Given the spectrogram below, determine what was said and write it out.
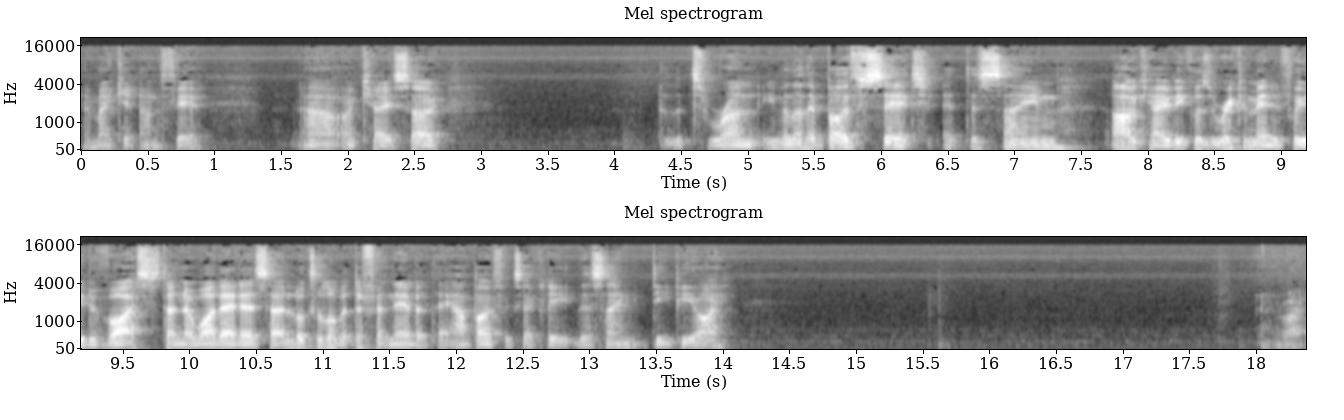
and make it unfair. Uh, okay, so let's run, even though they're both set at the same, oh, okay, because recommended for your device. Don't know why that is, so it looks a little bit different there, but they are both exactly the same DPI. Right.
